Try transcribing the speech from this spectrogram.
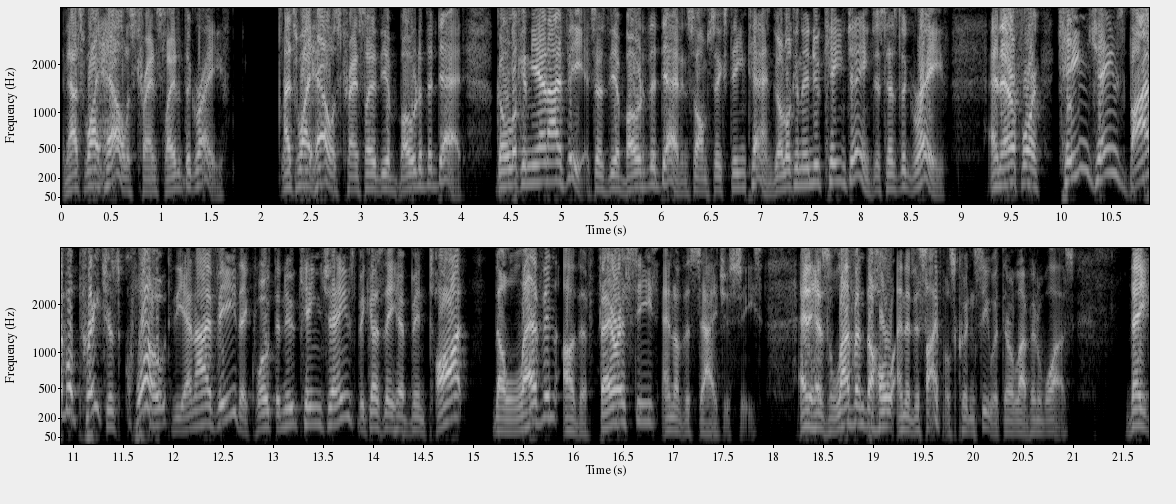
And that's why hell is translated the grave. That's why hell is translated the abode of the dead. Go look in the NIV. It says the abode of the dead in Psalm 16:10. Go look in the New King James. It says the grave. And therefore, King James Bible preachers quote the NIV. They quote the New King James because they have been taught The leaven of the Pharisees and of the Sadducees. And it has leavened the whole, and the disciples couldn't see what their leaven was. They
